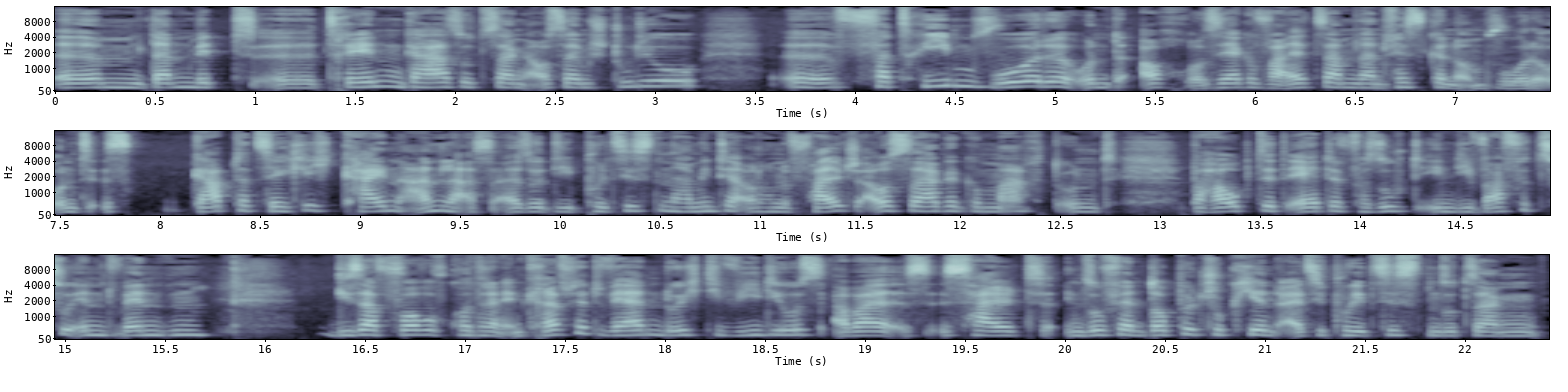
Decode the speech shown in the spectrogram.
ähm, dann mit äh, Tränengas sozusagen aus seinem Studio äh, vertrieben wurde und auch sehr gewaltsam dann festgenommen wurde. Und es gab tatsächlich keinen Anlass. Also die Polizisten haben hinterher auch noch eine Falschaussage gemacht und behauptet, er hätte versucht, ihnen die Waffe zu entwenden. Dieser Vorwurf konnte dann entkräftet werden durch die Videos, aber es ist halt insofern doppelt schockierend, als die Polizisten sozusagen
